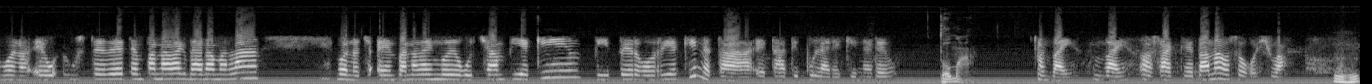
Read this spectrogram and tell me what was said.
bueno, e, uste dut empanadak dara mala, bueno, empanada ingo dugu txampiekin, piper gorriekin, eta eta tipularekin ere. Toma. Bai, bai, osak, dana oso goxua. Ujú.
